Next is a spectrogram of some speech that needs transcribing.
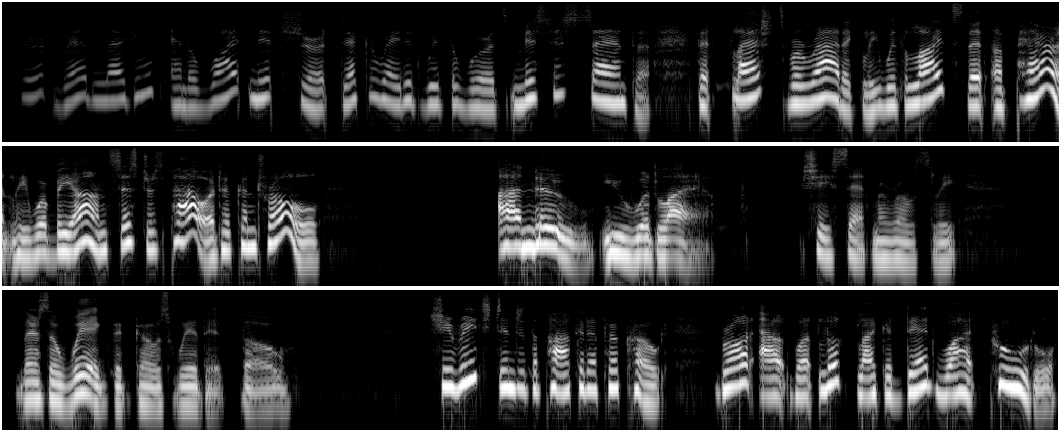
skirt, red leggings, and a white knit shirt decorated with the words Mrs. Santa that flashed sporadically with lights that apparently were beyond Sister's power to control. I knew you would laugh, she said morosely. There's a wig that goes with it, though. She reached into the pocket of her coat, brought out what looked like a dead white poodle,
